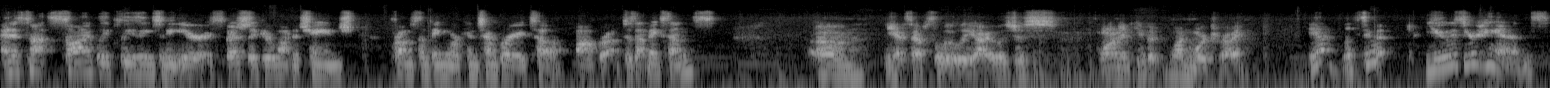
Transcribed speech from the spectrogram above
and it's not sonically pleasing to the ear, especially if you're wanting to change from something more contemporary to opera. Does that make sense? Um, yes, absolutely. I was just wanting to give it one more try. Yeah, let's do it. Use your hands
